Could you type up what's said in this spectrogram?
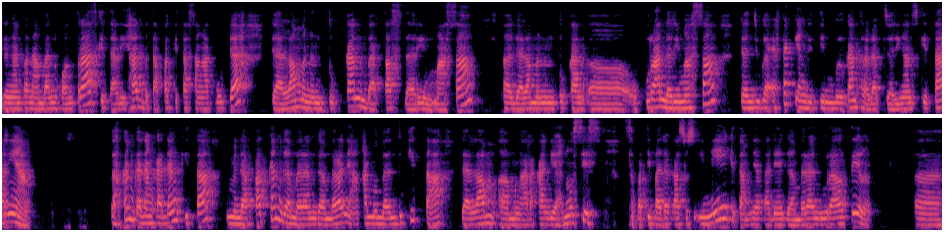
dengan penambahan kontras kita lihat betapa kita sangat mudah dalam menentukan batas dari massa eh, dalam menentukan uh, ukuran dari massa dan juga efek yang ditimbulkan terhadap jaringan sekitarnya. Bahkan kadang-kadang kita mendapatkan gambaran-gambaran yang akan membantu kita dalam mengarahkan diagnosis. Seperti pada kasus ini kita melihat adanya gambaran dural tail. Uh,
